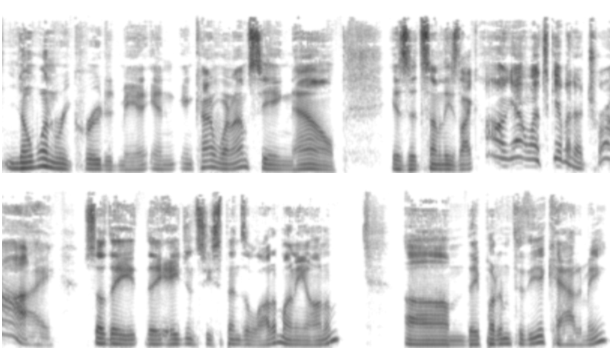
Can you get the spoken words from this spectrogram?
no one recruited me, and and kind of what I'm seeing now is that some of these like, oh yeah, let's give it a try. So the the agency spends a lot of money on them. Um, they put them through the academy,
